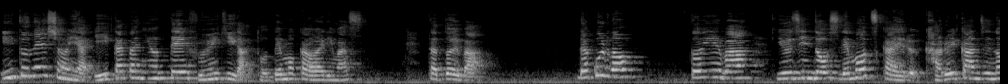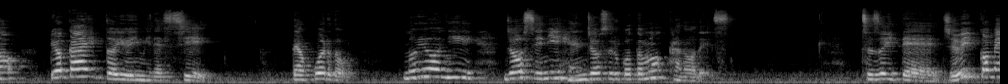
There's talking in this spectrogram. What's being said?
イントネーションや言い方によって雰囲気がとても変わります。例えば、でアコルドといえば友人同士でも使える軽い感じの了解という意味ですし、でアコルドのように上司に返上することも可能です。続いて11個目。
